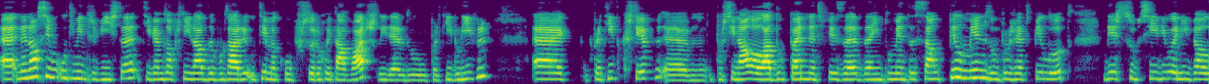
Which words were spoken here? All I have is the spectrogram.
Uh, na nossa última entrevista, tivemos a oportunidade de abordar o tema com o professor Rui Tavares, líder do Partido Livre, uh, partido que esteve, uh, por sinal, ao lado do PAN na defesa da implementação, pelo menos, de um projeto piloto deste subsídio a nível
